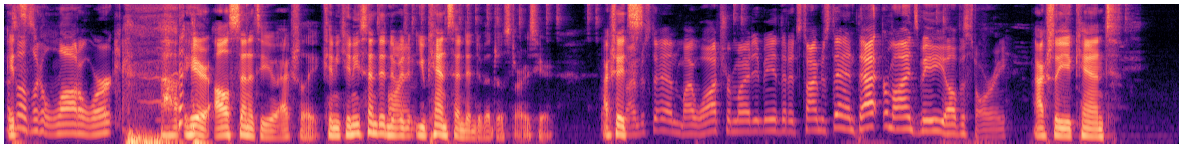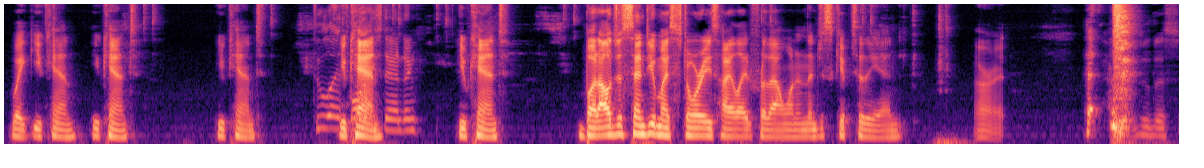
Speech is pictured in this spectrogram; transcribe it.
That sounds like a lot of work. Uh, here, I'll send it to you. Actually, can can you send individual? Fine. You can send individual stories here. Actually, time to it's stand. My watch reminded me that it's time to stand. That reminds me of a story. actually you can't. Wait, you can. You can't. You can't. Too late. You can. Standing. You can't. But I'll just send you my stories highlight for that one, and then just skip to the end. All right. do this.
